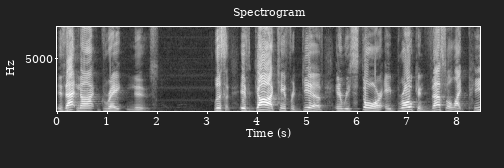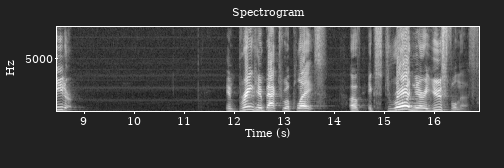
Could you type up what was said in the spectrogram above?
Is that not great news? Listen, if God can forgive and restore a broken vessel like Peter, and bring him back to a place of extraordinary usefulness,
